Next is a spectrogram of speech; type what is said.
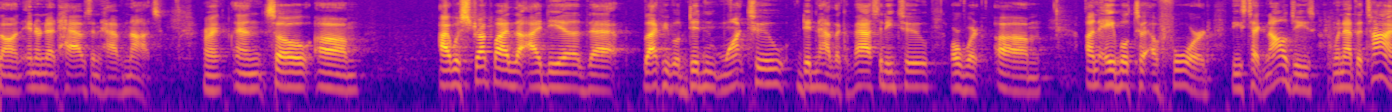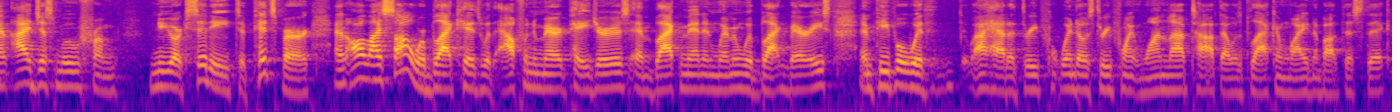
on internet haves and have-nots, right? And so um, I was struck by the idea that black people didn't want to, didn't have the capacity to, or were um, unable to afford these technologies when at the time I had just moved from New York City to Pittsburgh, and all I saw were black kids with alphanumeric pagers and black men and women with Blackberries and people with, I had a three, Windows 3.1 laptop that was black and white and about this thick,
